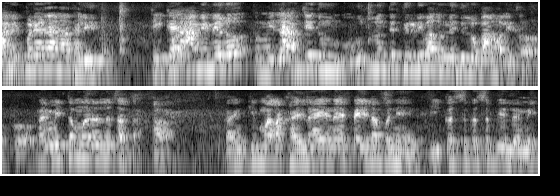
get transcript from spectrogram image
आम्ही पडेल राहणार खाली इथं ठीक आहे. आम्ही मेलो. तुम्ही आमची उचलून ते तिरडी बांधून नेतील लोक आम्हाला इथं नाही मी तर मरलच आता. हा. कारण की मला खायला येणार प्यायला पण येणार ही कसं कसं पिलं मी?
